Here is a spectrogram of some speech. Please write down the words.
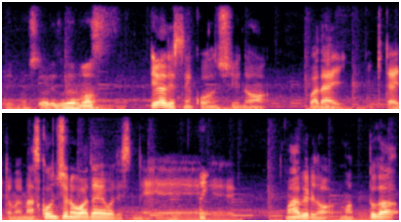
かりました。ありがとうございます。ではですね、今週の話題いきたいと思います。今週の話題はですね、えーマーベルのマップが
